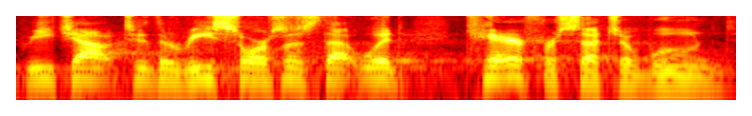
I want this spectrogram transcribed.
reach out to the resources that would care for such a wound.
